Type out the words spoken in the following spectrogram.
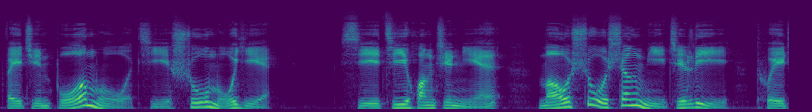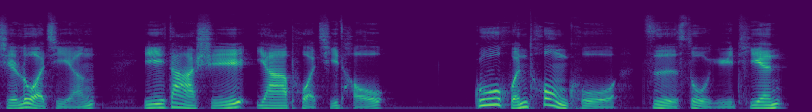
非君伯母及叔母也。昔饥荒之年，谋数升米之力，推之落井，以大石压迫其头，孤魂痛苦，自诉于天。”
